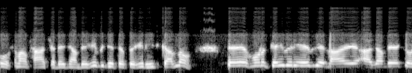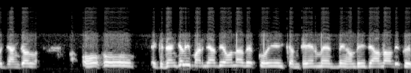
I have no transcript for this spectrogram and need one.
ਉਸ ਨਾਲ ਥਾਂ ਛੱਡੇ ਜਾਂਦੇ ਸੀ ਵੀ ਜੇ ਤੁਸੀਂ ਰੀਚ ਕਰ ਲਓ। ਤੇ ਹੁਣ ਕਈ ਵਾਰੀ ਇਹ ਵੀ ਲਾਏ ਆ ਜਾਂਦੇ ਕਿ ਉਹ ਜੰਗਲ, ਉਹ ਇੱਕ ਜੰਗਲ ਹੀ ਬਣ ਜਾਂਦੇ ਉਹਨਾਂ ਦੇ ਕੋਈ ਕੰਟੇਨਮੈਂਟ ਨਹੀਂ ਹੁੰਦੀ ਜਾਂ ਉਹਨਾਂ ਦੀ ਕੋਈ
